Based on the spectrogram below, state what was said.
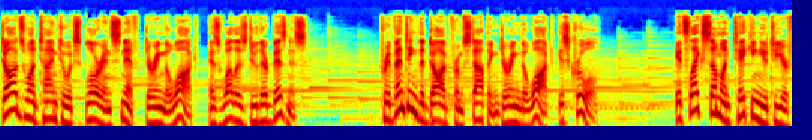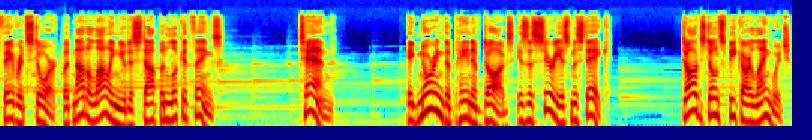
Dogs want time to explore and sniff during the walk, as well as do their business. Preventing the dog from stopping during the walk is cruel. It's like someone taking you to your favorite store but not allowing you to stop and look at things. 10. Ignoring the pain of dogs is a serious mistake. Dogs don't speak our language,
